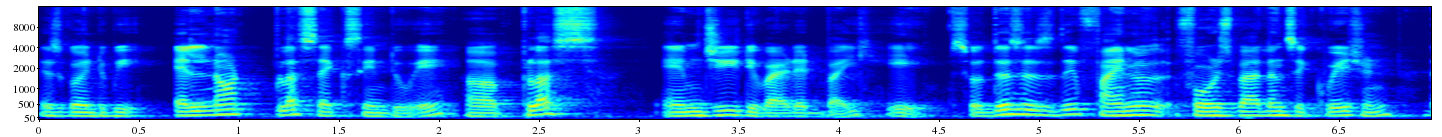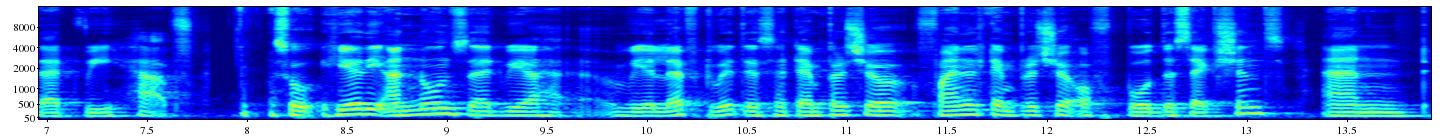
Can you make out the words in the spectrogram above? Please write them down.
is going to be L naught plus X into A uh, plus mg divided by a. So this is the final force balance equation that we have. So here the unknowns that we are we are left with is the temperature, final temperature of both the sections and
